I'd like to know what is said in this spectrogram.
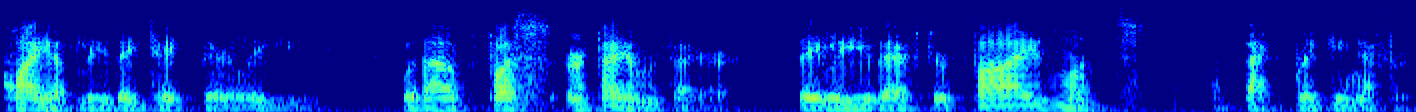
Quietly they take their leave. Without fuss or fanfare, they leave after five months of backbreaking effort.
